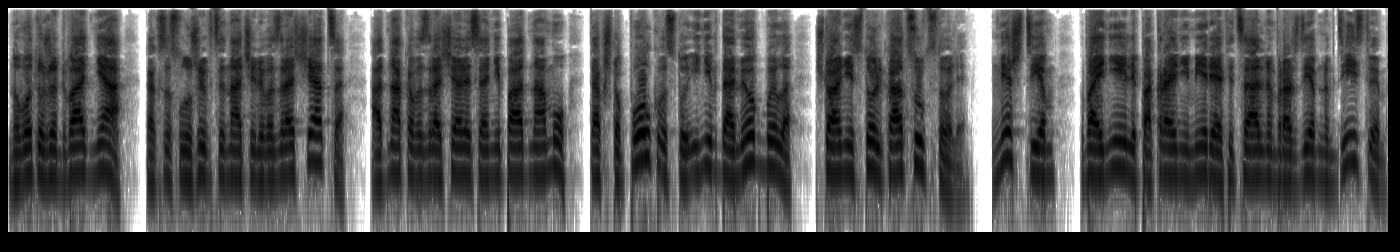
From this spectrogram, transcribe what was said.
Но вот уже два дня, как сослуживцы начали возвращаться, однако возвращались они по одному, так что Полквосту и невдомек было, что они столько отсутствовали. Меж тем, войне или, по крайней мере, официальным враждебным действиям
